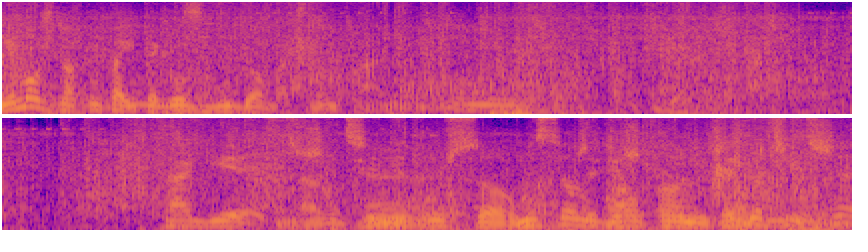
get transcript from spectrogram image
Nie można tutaj tego zbudować, mój panie. Tak jest. Nawet się nie już są. My są Przecież oni Czego ci trzeba?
